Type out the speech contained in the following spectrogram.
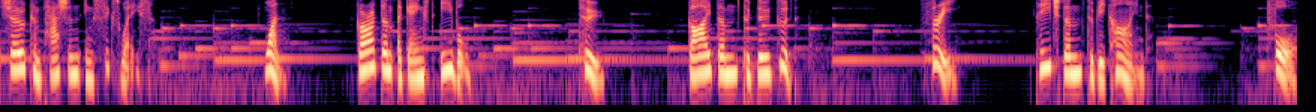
show compassion in six ways. 1. Guard them against evil. 2. Guide them to do good. 3. Teach them to be kind. 4.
